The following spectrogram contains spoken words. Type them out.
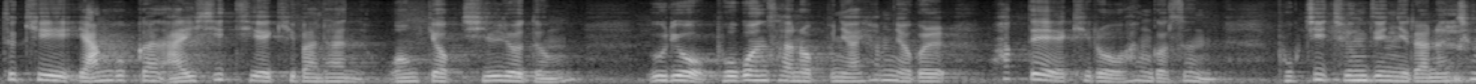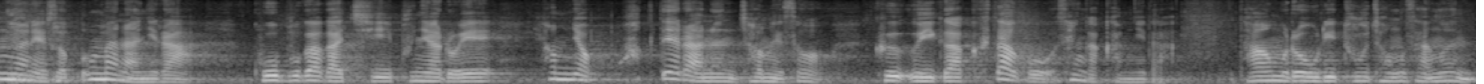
특히 양국 간 ICT에 기반한 원격 진료 등 의료 보건산업 분야 협력을 확대키로 한 것은 복지 증진이라는 측면에서 뿐만 아니라 고부가가치 분야로의 협력 확대라는 점에서 그 의의가 크다고 생각합니다. 다음으로 우리 두 정상은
